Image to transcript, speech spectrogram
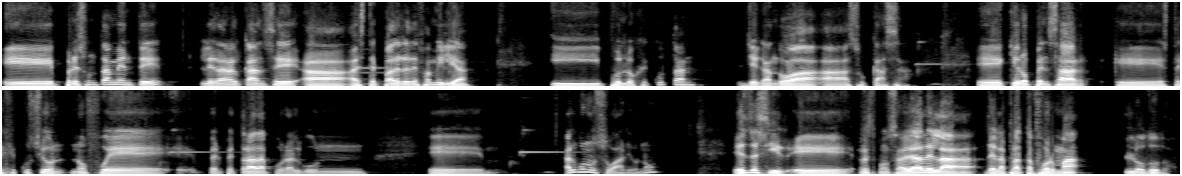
eh, presuntamente, le dan alcance a, este padre de familia y pues lo ejecutan llegando a, su casa. Eh, quiero pensar que esta ejecución no fue eh, perpetrada por algún, algún usuario, ¿no? Es decir, responsabilidad de la, de la, plataforma, lo dudo.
